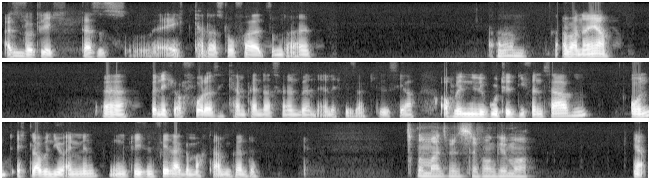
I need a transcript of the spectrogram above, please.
Also wirklich, das ist echt katastrophal zum Teil. Ähm, aber naja, äh, bin ich auch froh, dass ich kein Panthers-Fan bin, ehrlich gesagt, dieses Jahr. Auch wenn die eine gute Defense haben und ich glaube, New England einen riesen Fehler gemacht haben könnte. Und meinst mit Stefan Gilmore? Ja.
